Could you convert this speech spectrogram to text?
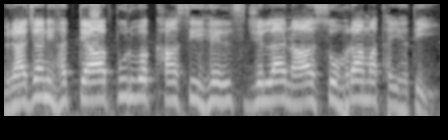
રાજાની હત્યા પૂર્વ ખાંસી હિલ્સ જિલ્લાના સોહરામાં થઈ હતી.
